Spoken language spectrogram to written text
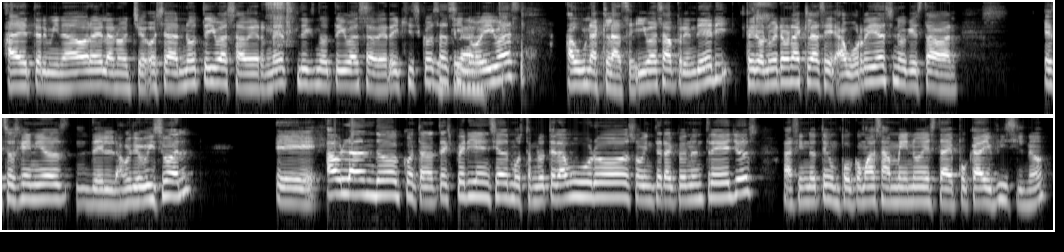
a determinada hora de la noche. O sea, no te ibas a ver Netflix, no te ibas a ver X cosas, sino ibas a una clase, ibas a aprender, pero no era una clase aburrida, sino que estaban estos genios del audiovisual eh, hablando, contándote experiencias, mostrándote laburos o interactuando entre ellos, haciéndote un poco más ameno esta época difícil, ¿no?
